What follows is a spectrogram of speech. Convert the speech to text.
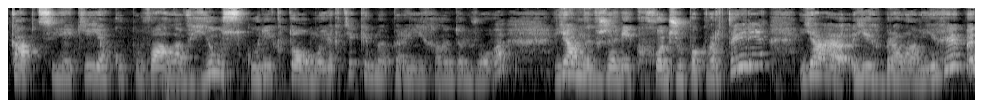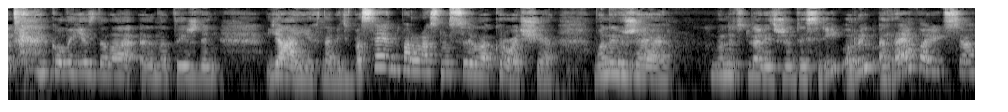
капці, які я купувала в Юску рік тому, як тільки ми переїхали до Львова. Я в них вже рік ходжу по квартирі. Я їх брала в Єгипет, коли їздила е, на тиждень. Я їх навіть в басейн пару раз носила. Коротше, вони вже вони тут навіть вже десь ріп, риб, репаються.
